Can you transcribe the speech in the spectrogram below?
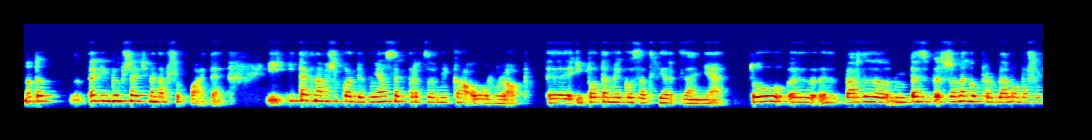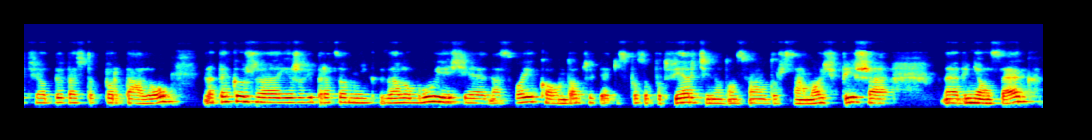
no to tak jakby przejdźmy na przykłady. I, I tak na przykład wniosek pracownika o urlop i potem jego zatwierdzenie. Tu yy, bardzo bez, bez, żadnego problemu może się odbywać to w portalu, dlatego że jeżeli pracownik zaloguje się na swoje konto, czy w jakiś sposób potwierdzi no, tą swoją tożsamość, wpisze e, wniosek,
